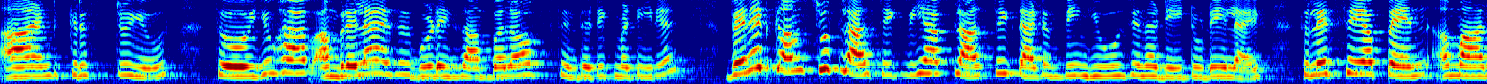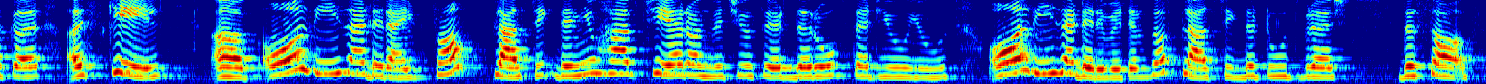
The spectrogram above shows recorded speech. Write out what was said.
and crisp to use. So you have umbrella as a good example of synthetic material. When it comes to plastic, we have plastic that is being used in a day-to-day -day life. So let's say a pen, a marker, a scale, uh, all these are derived from plastic. Then you have chair on which you sit, the ropes that you use. All these are derivatives of plastic, the toothbrush, the socks.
